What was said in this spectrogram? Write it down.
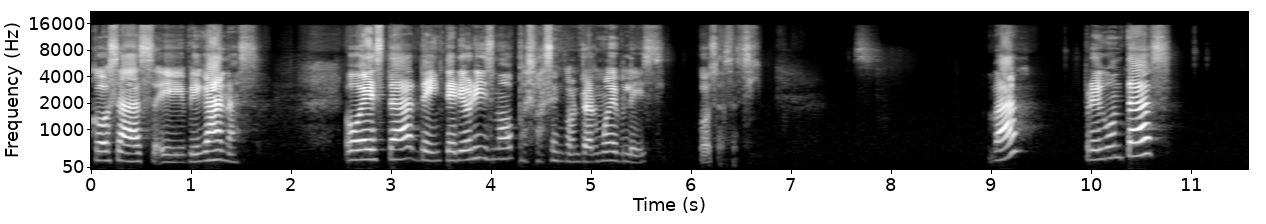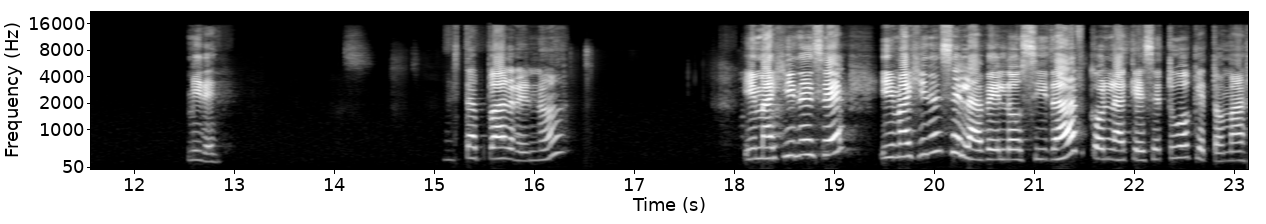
cosas eh, veganas o esta de interiorismo, pues vas a encontrar muebles, cosas así. ¿Va? ¿Preguntas? Miren. Está padre, ¿no? Imagínense, imagínense la velocidad con la que se tuvo que tomar.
